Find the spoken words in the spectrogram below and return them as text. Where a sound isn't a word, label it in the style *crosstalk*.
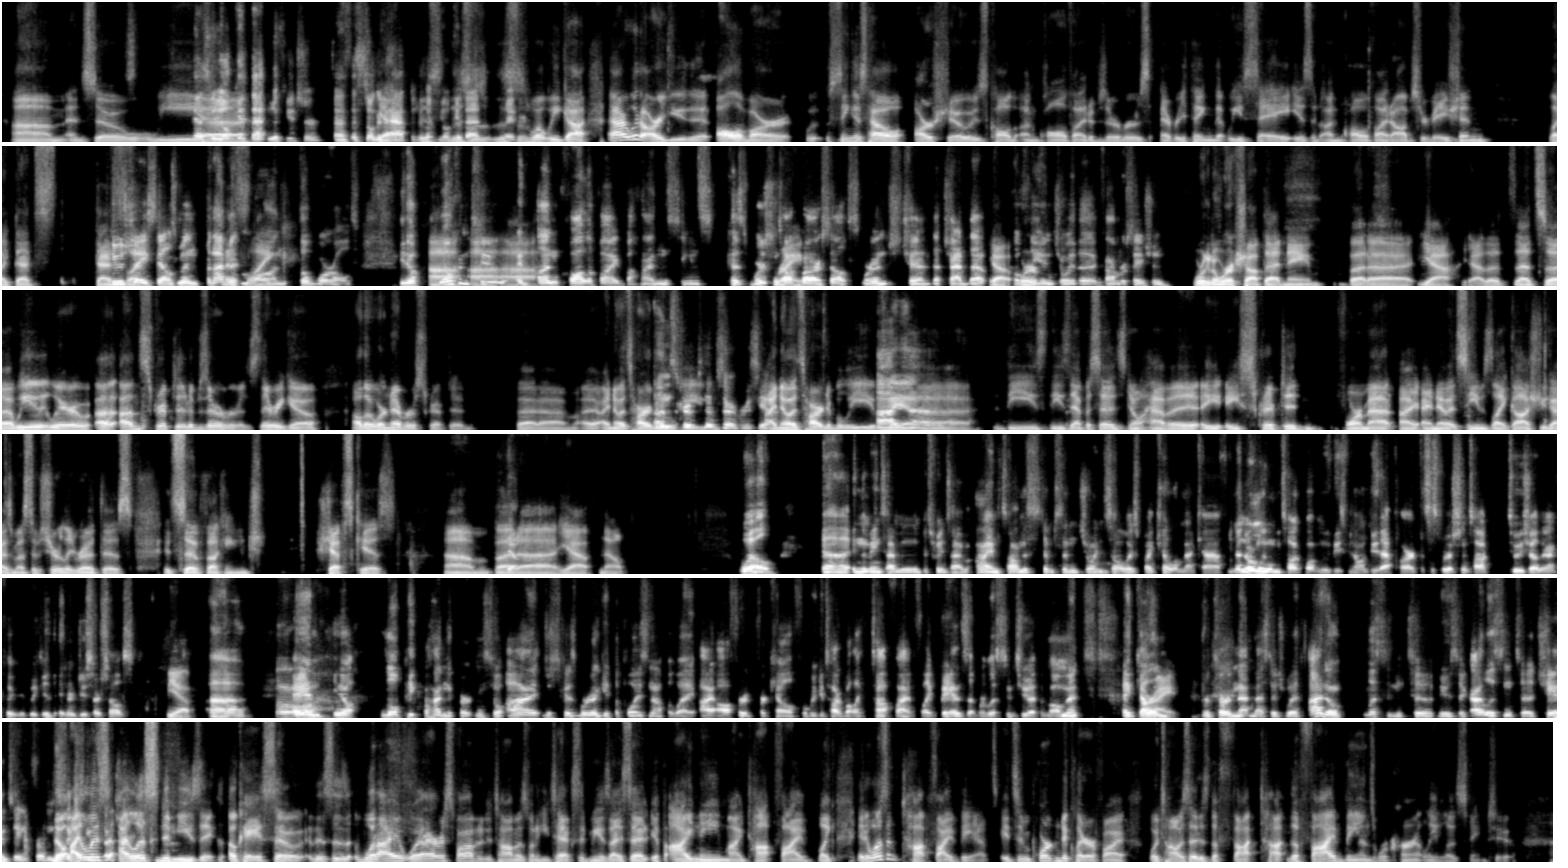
Um, and so we yeah, so you'll get uh, that in the future. That's, still gonna yeah, happen. This, this is this is what we got. I would argue that all of our seeing as how our show is called Unqualified Observers, everything that we say is an unqualified observation. Like that's that's touche like, salesman, but I meant more like, on the world. You know, uh, welcome to uh, an unqualified behind the scenes because we're just gonna right. talk about ourselves. We're gonna chat that chat that. Yeah, hopefully you enjoy the conversation we're gonna workshop that name but uh yeah yeah that's that's uh we we're uh, unscripted observers there we go although we're never scripted but um i, I know it's hard to unscripted believe. observers yeah i know it's hard to believe i uh, uh these these episodes don't have a, a, a scripted format i i know it seems like gosh you guys must have surely wrote this it's so fucking chef's kiss um but yep. uh yeah no well uh, in the meantime, in the between time, I'm Thomas Stimson, joined as always by Kelham Metcalf. You know, normally when we talk about movies, we don't do that part, but since we're just going to talk to each other, I figured we could introduce ourselves. Yeah. Uh, oh. And, you know, little peek behind the curtain. So I, just because we're going to get the poison out the way, I offered for Kel for we could talk about like top five like bands that we're listening to at the moment. And Kelham right. returned that message with, I don't listen to music. I listen to chanting from no. I listen. Century. I listen to music. Okay, so this is what I what I responded to Thomas when he texted me is I said if I name my top five like and it wasn't top five bands. It's important to clarify what Thomas said is the fi- top, the five bands we're currently listening to.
